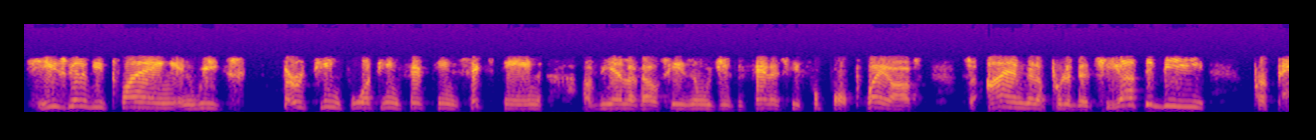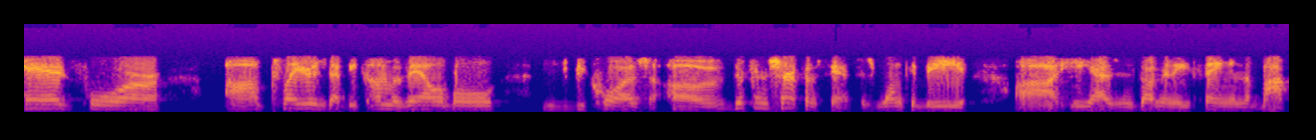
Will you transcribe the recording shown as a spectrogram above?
he's going to be playing in weeks 13, 14, 15, 16 of the NFL season, which is the fantasy football playoffs. So I am going to put a bid. So you have to be prepared for uh, players that become available because of different circumstances. One could be uh, he hasn't done anything in the box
